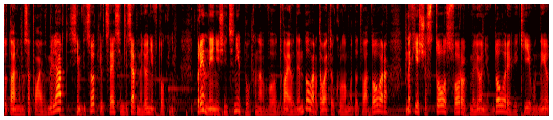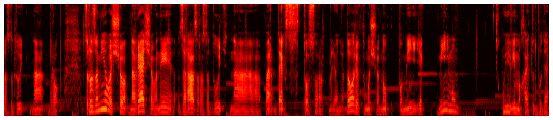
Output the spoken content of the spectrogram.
тотальному саплаю в мільярд, 7% це 70 мільйонів токенів. При нинішній ціні токена в 2,1 долар, давайте округлимо до 2 долара, в них є ще 140 мільйонів доларів, які вони роздадуть на дроп. Зрозуміло, що навряд чи вони зараз роздадуть на PerpDex 140 мільйонів доларів, тому що, ну, як мінімум, уявімо, хай тут буде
